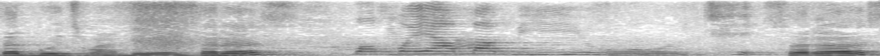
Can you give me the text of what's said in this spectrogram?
તરબૂચમાં બી હોય. સરસ? સરસ?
